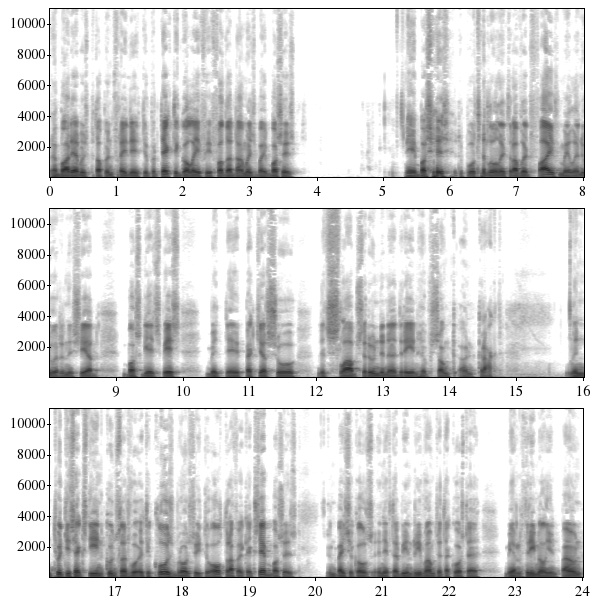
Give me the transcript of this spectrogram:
A barrier was put up on Friday to protect the gully from further damage by buses. Uh, buses reportedly only travelled 5 mile an hour in the shared bus gate space, but the pictures show that slabs surrounding the drain have sunk and cracked. In 2016, councillors voted to close Broad Street to all traffic except buses and bicycles, and after being revamped at a cost of more than £3 million,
